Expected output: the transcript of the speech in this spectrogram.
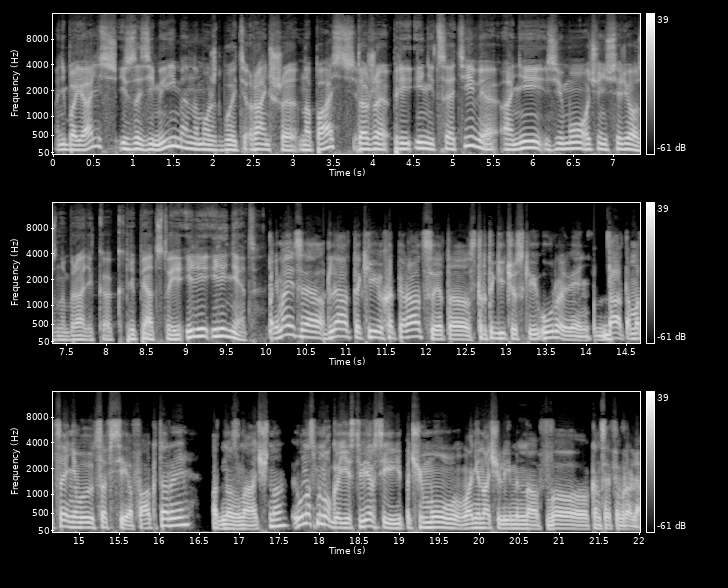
Они боялись из-за зимы именно, может быть, раньше напасть. Даже при инициативе они зиму очень серьезно брали как препятствие. Или, или нет? Понимаете, для таких операций это стратегически технический уровень. Да, там оцениваются все факторы, однозначно. У нас много есть версий, почему они начали именно в конце февраля.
